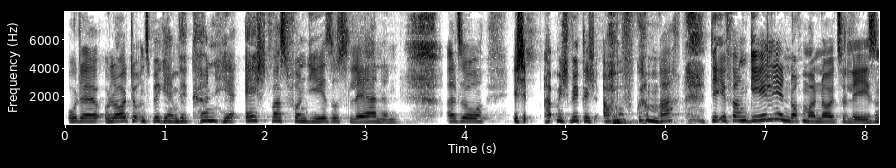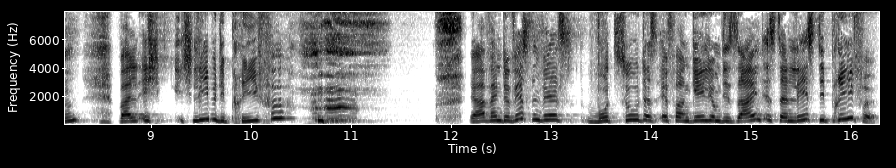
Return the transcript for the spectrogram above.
oder Leute uns begegnen. Wir können hier echt was von Jesus lernen. Also ich habe mich wirklich aufgemacht, die Evangelien noch mal neu zu lesen, weil ich ich liebe die Briefe. ja, wenn du wissen willst, wozu das Evangelium designt ist, dann lest die Briefe.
